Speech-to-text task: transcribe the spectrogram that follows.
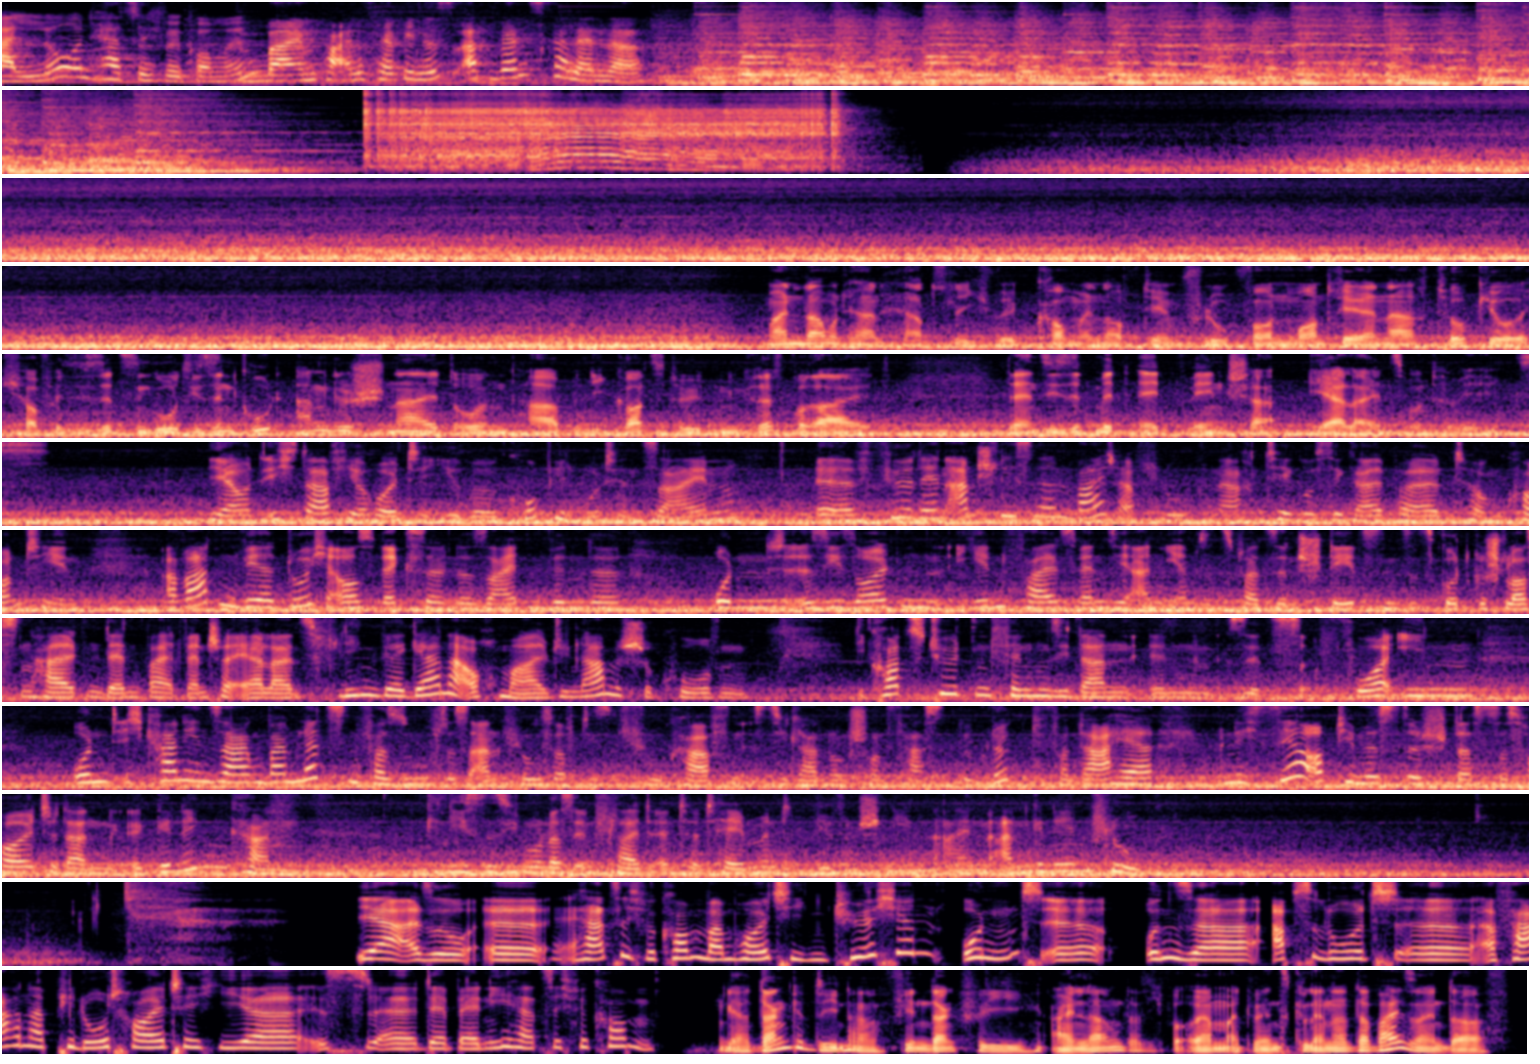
Hallo und herzlich willkommen beim Pile of Happiness Adventskalender. Meine Damen und Herren, herzlich willkommen auf dem Flug von Montreal nach Tokio. Ich hoffe, Sie sitzen gut, Sie sind gut angeschnallt und haben die Kotztüten griffbereit, denn Sie sind mit Adventure Airlines unterwegs. Ja, und ich darf hier heute Ihre Co-Pilotin sein. Äh, für den anschließenden Weiterflug nach Tegucigalpa Toncontin erwarten wir durchaus wechselnde Seitenwinde und Sie sollten jedenfalls, wenn Sie an Ihrem Sitzplatz sind, stets den Sitz gut geschlossen halten, denn bei Adventure Airlines fliegen wir gerne auch mal dynamische Kurven. Die Kotztüten finden Sie dann im Sitz vor Ihnen. Und ich kann Ihnen sagen, beim letzten Versuch des Anflugs auf diesen Flughafen ist die Landung schon fast geglückt. Von daher bin ich sehr optimistisch, dass das heute dann gelingen kann. Genießen Sie nun das In-Flight Entertainment. Wir wünschen Ihnen einen angenehmen Flug. Ja, also äh, herzlich willkommen beim heutigen Türchen und äh, unser absolut äh, erfahrener Pilot heute hier ist äh, der Benny. Herzlich willkommen. Ja, danke Tina. Vielen Dank für die Einladung, dass ich bei eurem Adventskalender dabei sein darf.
